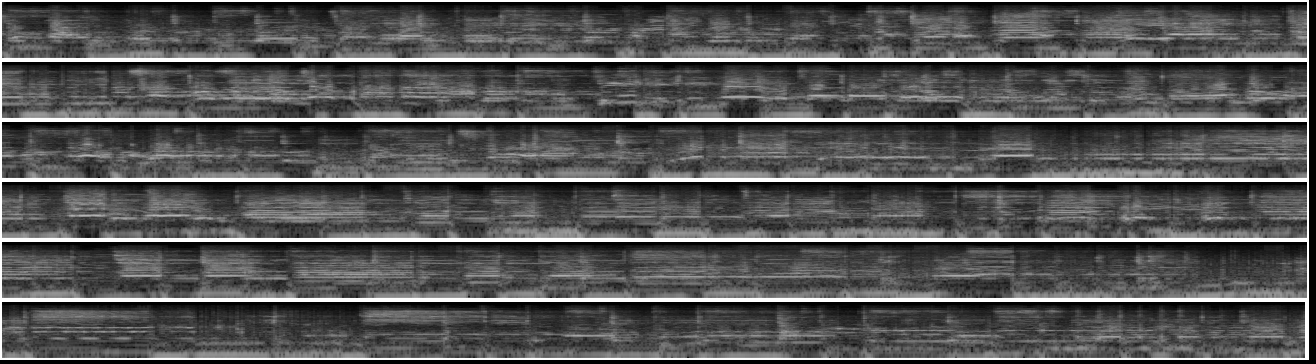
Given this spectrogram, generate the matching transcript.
trong tay tôi trong tay tôi không thẳng tay lên đẹp Hãy subscribe cho kênh Ghiền Mì Gõ Để không bỏ lỡ những video hấp dẫn Thank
